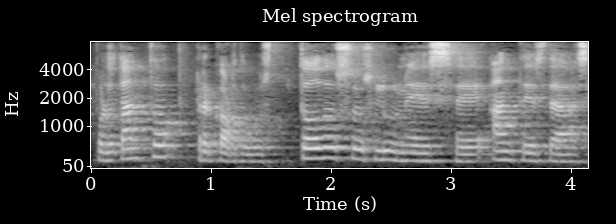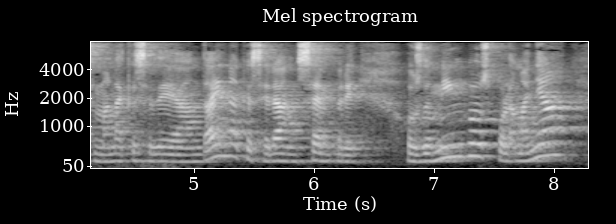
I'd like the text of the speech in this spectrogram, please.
Polo tanto, recordovos todos os lunes eh, antes da semana que se dé a Andaina, que serán sempre os domingos pola mañá,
